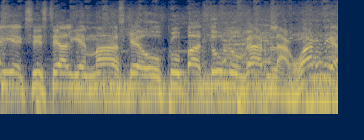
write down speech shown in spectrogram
Ahí existe alguien más que ocupa tu lugar, La Guardia.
